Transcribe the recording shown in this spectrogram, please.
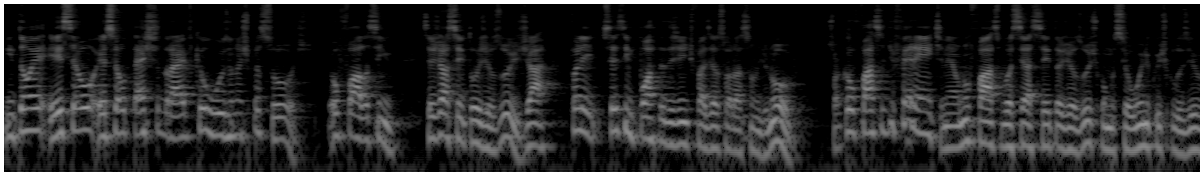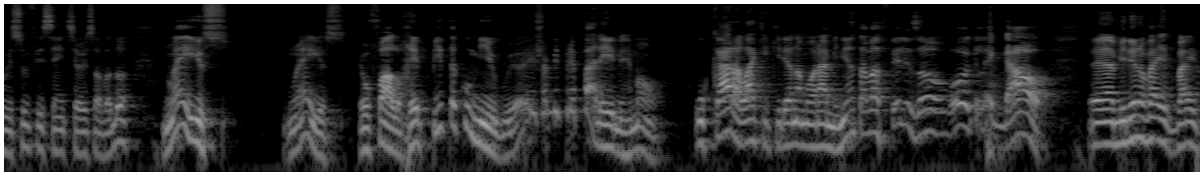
Então, é, esse é, o, esse é o test drive que eu uso nas pessoas. Eu falo assim: você já aceitou Jesus? Já. Falei, você se importa de a gente fazer essa oração de novo? Só que eu faço diferente, né? Eu não faço você aceita Jesus como seu único, exclusivo e suficiente Senhor e Salvador. Não é isso. Não é isso. Eu falo, repita comigo. Eu já me preparei, meu irmão. O cara lá que queria namorar a menina tava felizão. Pô, que legal. É, a menina vai, vai,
